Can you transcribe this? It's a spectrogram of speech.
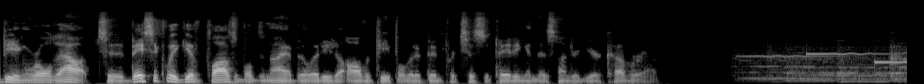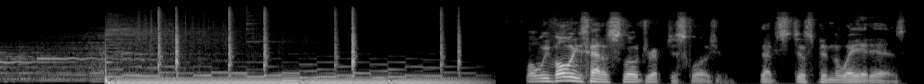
being rolled out to basically give plausible deniability to all the people that have been participating in this 100 year cover up. Well, we've always had a slow drip disclosure. That's just been the way it is.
